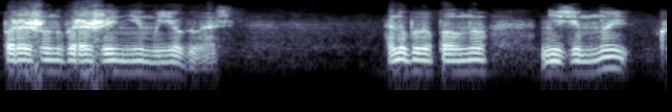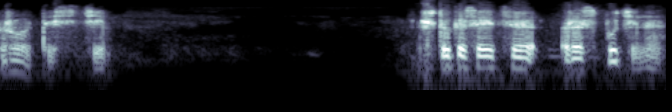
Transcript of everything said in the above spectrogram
поражен выражением ее глаз. Оно было полно неземной кротости. Что касается Распутина,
